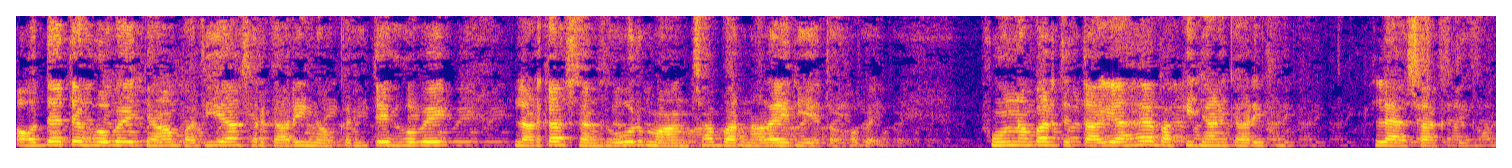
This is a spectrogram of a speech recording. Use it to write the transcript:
ਅਹੁਦੇ ਤੇ ਹੋਵੇ ਜਾਂ ਵਧੀਆ ਸਰਕਾਰੀ ਨੌਕਰੀ ਤੇ ਹੋਵੇ, ਲੜਕਾ ਸੰਗਰੂਰ ਮਾਨਸਾ ਬਰਨਾਲਾ ਏਰੀਏ ਤੋਂ ਹੋਵੇ। ਫੋਨ ਨੰਬਰ ਦਿੱਤਾ ਗਿਆ ਹੈ, ਬਾਕੀ ਜਾਣਕਾਰੀ ਲੈ ਸਕਦੇ ਹੋ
